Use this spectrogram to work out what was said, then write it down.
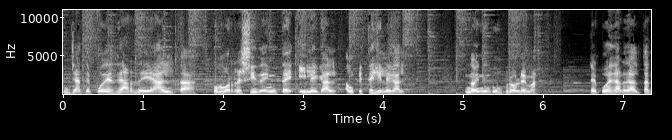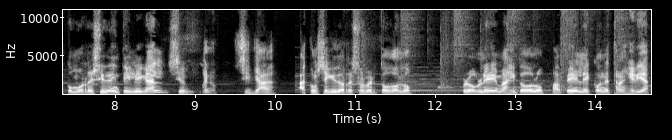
ya te puedes dar de alta como residente ilegal, aunque estés ilegal. No hay ningún problema te puedes dar de alta como residente ilegal, si, bueno, si ya has conseguido resolver todos los problemas y todos los papeles con extranjería,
